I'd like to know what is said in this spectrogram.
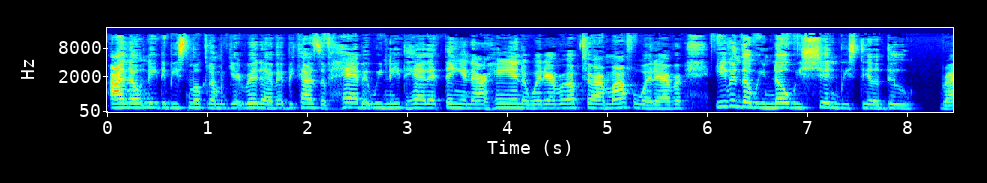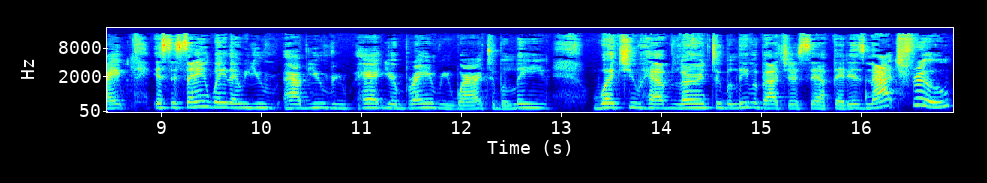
I don't need to be smoking, I'm going to get rid of it. Because of habit, we need to have that thing in our hand or whatever, up to our mouth or whatever. Even though we know we shouldn't, we still do right? It's the same way that you have you re- had your brain rewired to believe what you have learned to believe about yourself that is not true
